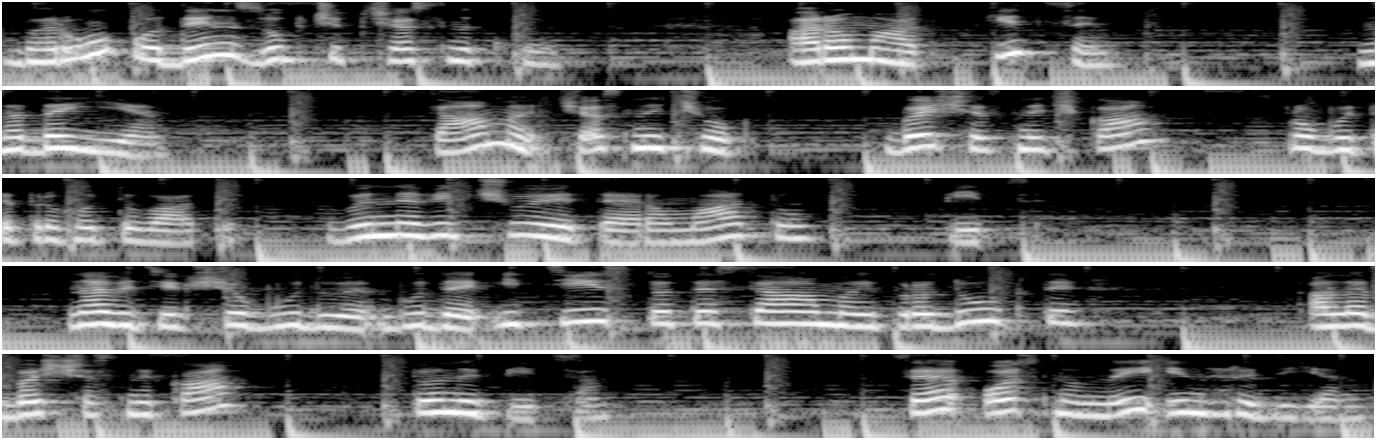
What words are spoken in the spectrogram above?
Беру один зубчик часнику. Аромат піци надає саме часничок. Без часничка спробуйте приготувати, ви не відчуєте аромату піци. Навіть якщо буде, буде і тісто те саме, і продукти, але без часника то не піца. Це основний інгредієнт.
